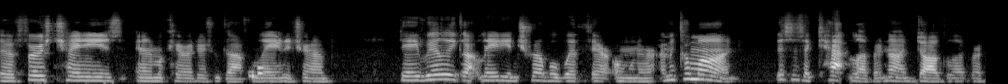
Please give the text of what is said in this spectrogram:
The first Chinese animal characters we got from Lady and the Tramp. They really got Lady in trouble with their owner. I mean, come on. This is a cat lover, not a dog lover.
